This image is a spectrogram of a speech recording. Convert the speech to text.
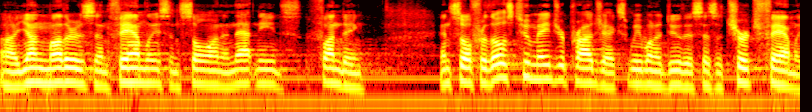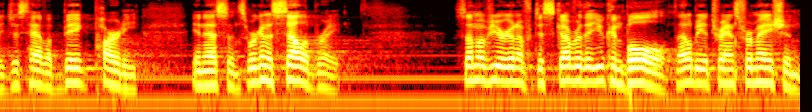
uh, young mothers and families and so on, and that needs funding. And so, for those two major projects, we want to do this as a church family, just have a big party in essence. We're going to celebrate. Some of you are going to discover that you can bowl. That'll be a transformation.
